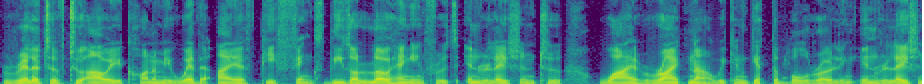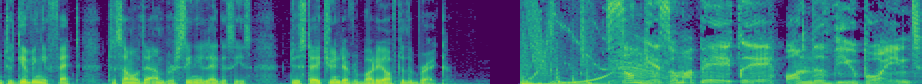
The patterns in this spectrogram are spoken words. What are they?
relative to our economy where the IFP thinks these are low hanging fruits in relation to why right now we can get the ball rolling in relation to giving effect to some of the Ambrosini legacies. Do stay tuned, everybody, after the break. on the viewpoint.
